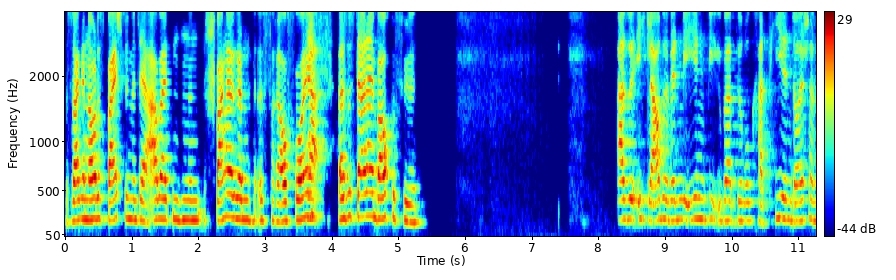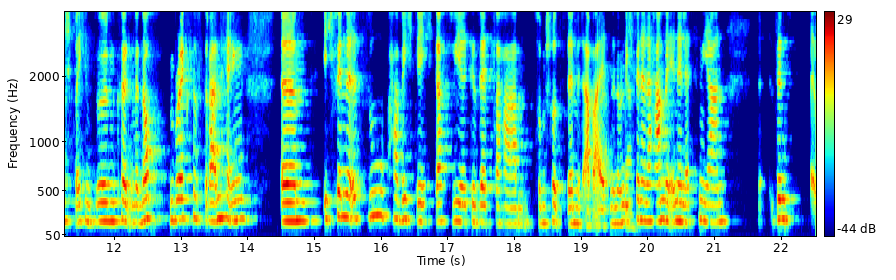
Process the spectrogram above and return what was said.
Das war genau das Beispiel mit der arbeitenden schwangeren äh, Frau vorher. Ja. Was ist da dein Bauchgefühl? Also ich glaube, wenn wir irgendwie über Bürokratie in Deutschland sprechen würden, könnten wir noch ein Breakfast dranhängen. Ähm, ich finde es super wichtig, dass wir Gesetze haben zum Schutz der Mitarbeitenden. Und ja. ich finde, da haben wir in den letzten Jahren sind äh,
